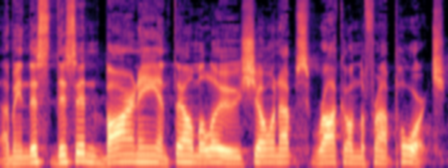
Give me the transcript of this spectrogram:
I mean, this, this isn't Barney and Thelma Lou showing up rock on the front porch.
